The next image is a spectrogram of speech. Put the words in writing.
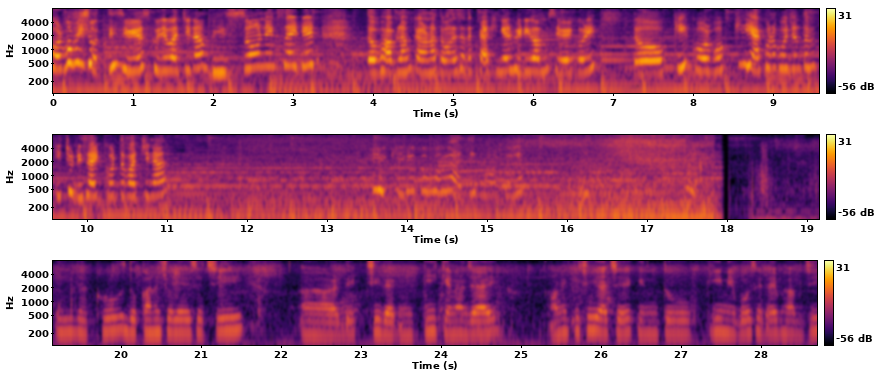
করব? আমি সত্যি সিরিয়াস খুঁজে পাচ্ছি না, ভীষণ এক্সাইটেড তো ভাবলাম, কেননা তোমাদের সাথে প্যাকিংয়ের ভিডিও আমি শেয়ার করি। তো কি করব, কি এখনও পর্যন্ত আমি কিছু ডিসাইড করতে পারছি না। কীরকম ভাবে আছে এই দেখো, দোকানে চলে এসেছি। আর দেখছি দেখ, কি কেনা যায়। অনেক কিছুই আছে, কিন্তু কি নেব সেটাই ভাবছি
